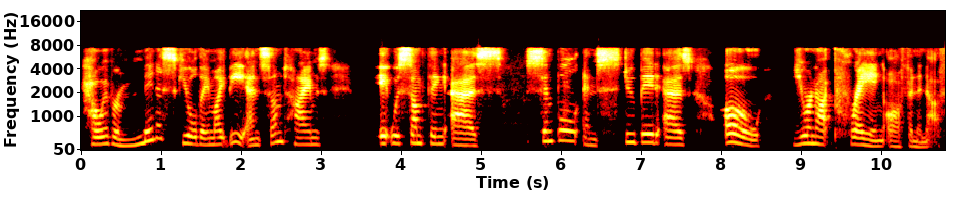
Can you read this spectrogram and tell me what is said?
however minuscule they might be. And sometimes it was something as simple and stupid as, oh, you're not praying often enough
